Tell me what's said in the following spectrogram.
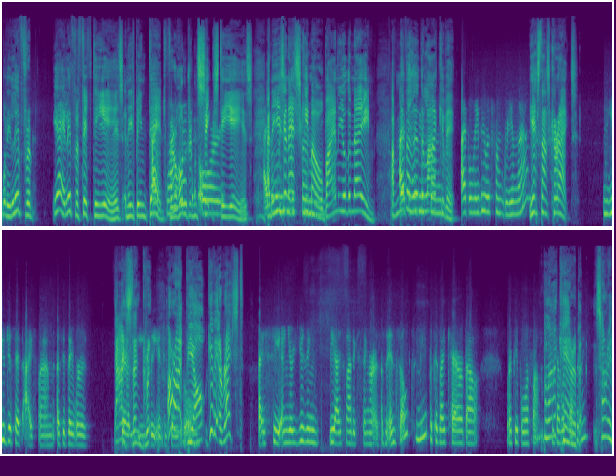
Well, he lived for. Yeah, he lived for 50 years and he's been dead for Icelandic 160 or- years. I and he's an Eskimo from- by any other name. I've never heard the like from- of it. I believe he was from Greenland. Yes, that's correct. You just said Iceland as if they were. Iceland. Gre- All right. Bjork, give it a rest. I see. And you're using the Icelandic singer as an insult to me because I care about where people are from. Well, I care about. Sorry,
